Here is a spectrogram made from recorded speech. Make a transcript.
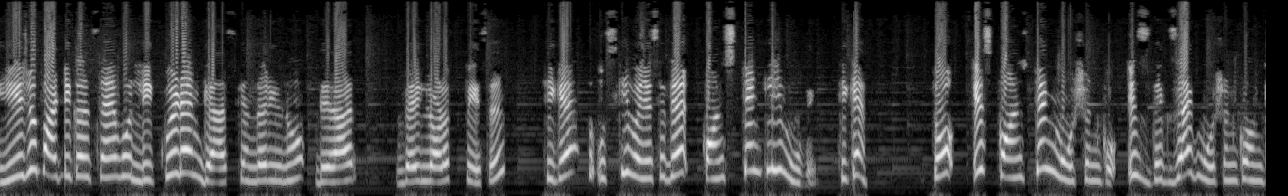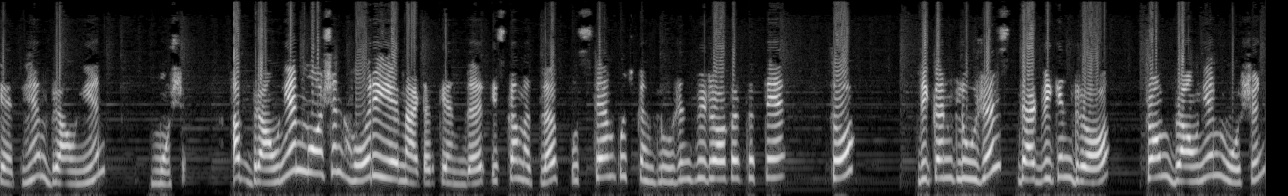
ये जो पार्टिकल्स हैं, वो लिक्विड एंड गैस के अंदर you know there are very lot of spaces ठीक है? तो उसकी वजह से दे आर कॉन्स्टेंटली मूविंग ठीक है? तो इस कांस्टेंट मोशन को, इस जिगजैग मोशन को हम कहते हैं ब्राउनियन मोशन अब ब्राउनियन मोशन हो रही है मैटर के अंदर, इसका मतलब उससे हम कुछ कंक्लूजन भी ड्रॉ कर सकते हैं. तो the conclusion that we can draw from Brownian motion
